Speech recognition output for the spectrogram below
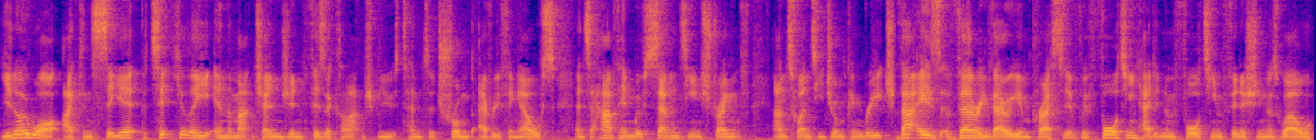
you know what? I can see it, particularly in the match engine, physical attributes tend to trump everything else, and to have him with 17 strength and 20 jumping reach, that is very, very impressive, with 14 heading and 14 finishing as well,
